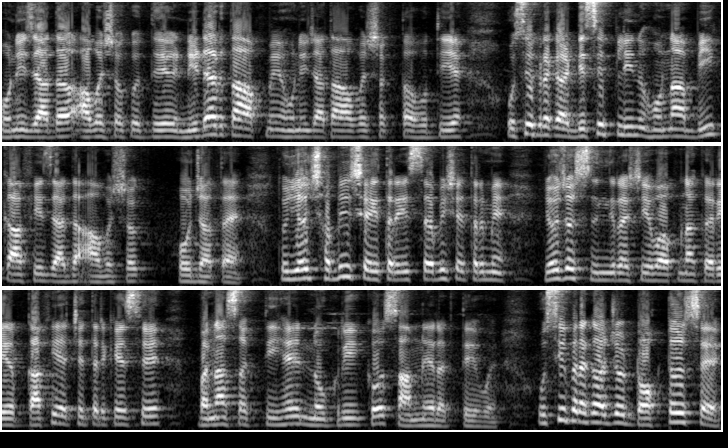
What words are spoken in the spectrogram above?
होनी ज़्यादा आवश्यक होती है। निडरता आप में होनी ज़्यादा आवश्यकता होती है। उसी प्रकार डिसिप्लिन होना भी काफ़ी ज़्यादा आवश्यक हो जाता है। तो यह सभी क्षेत्र, इस सभी क्षेत्र में यह जो सिंह राशि है, वो अपना करियर काफ़ी अच्छे तरीके से बना सकती है, नौकरी को सामने रखते हुए। उसी प्रकार जो डॉक्टर्स है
